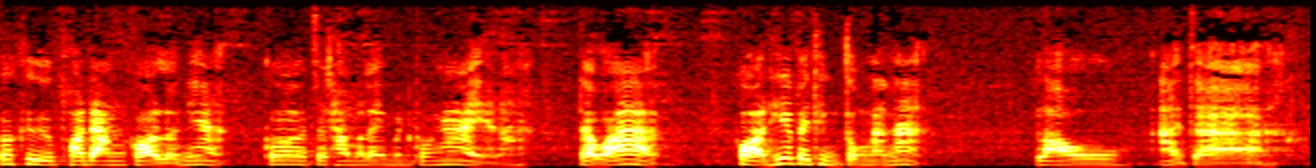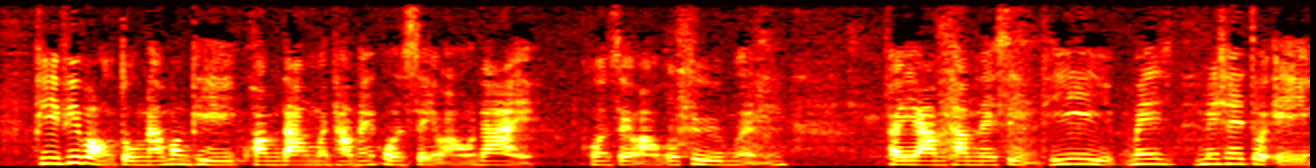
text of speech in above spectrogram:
ก็คือพอดังก่อนแล้วเนี่ย ก็จะทำอะไรมันก็ง่ายนะแต่ว่าก่อนที่จะไปถึงตรงนั้นอะเราอาจจะพี่พี่บอกตรงนะบางทีความดังมันทำให้คนเซลเอาได้ คนเซลเอาก็คือเหมือนพยายามทำในสิ่งที่ไม่ไม่ใช่ตัวเอง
